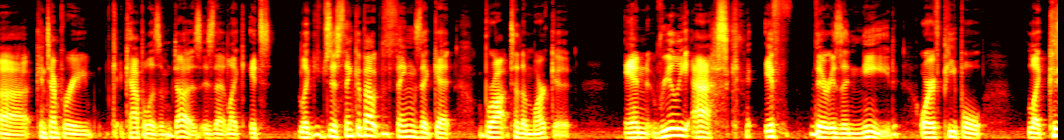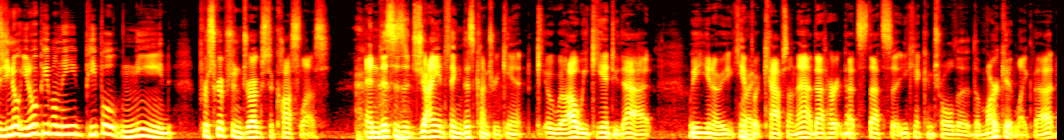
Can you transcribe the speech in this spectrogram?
uh contemporary c- capitalism does is that like it's like you just think about the things that get brought to the market and really ask if there is a need or if people like because you know you know what people need? People need prescription drugs to cost less. And this is a giant thing this country can't well oh we can't do that. We you know you can't Right. put caps on that. That hurt that's that's uh, you can't control the the market like that.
